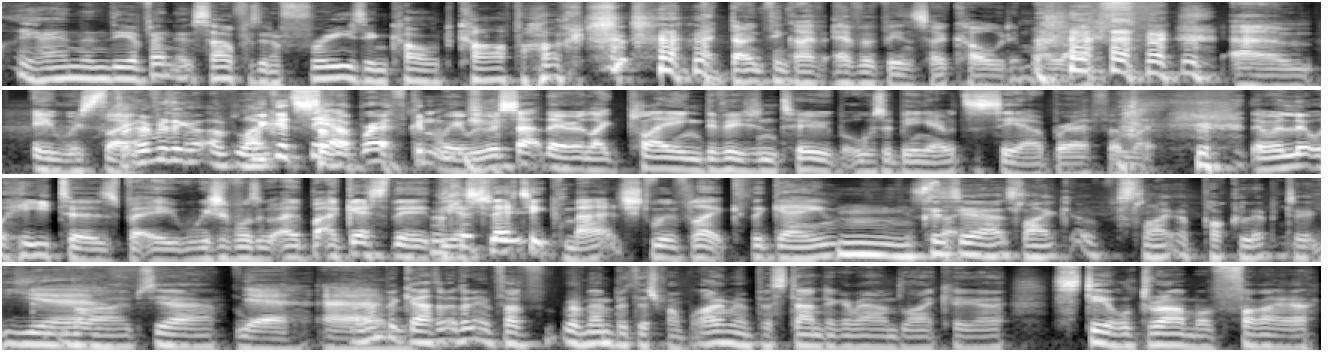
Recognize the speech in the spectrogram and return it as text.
Oh, yeah, and then the event itself was in a freezing cold car park. I don't think I've ever been so cold in my life. Um, it was like everything. Uh, like, we could see our breath, couldn't we? We were sat there like playing Division Two, but also being able to see our breath. And like there were little heaters, but it just wasn't. But I guess the, the aesthetic matched with like the game. Because like, yeah, it's like a slight apocalyptic yeah. vibes. Yeah, yeah. Um, I remember gathering. I don't know if I've remembered this wrong, but I remember standing around like a uh, steel drum of fire.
